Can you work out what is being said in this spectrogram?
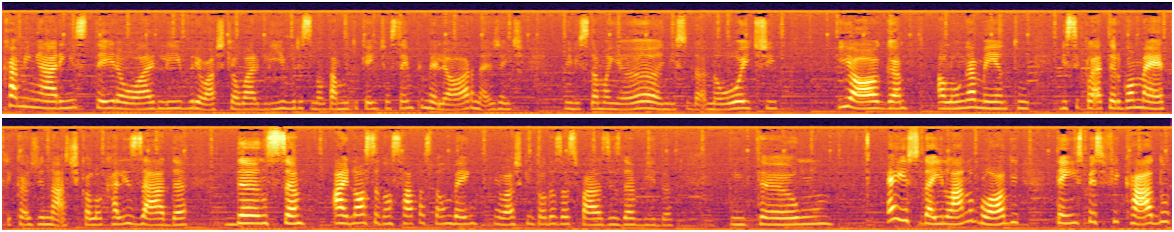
caminhar em esteira ao ar livre, eu acho que é o ar livre, se não está muito quente é sempre melhor, né, gente? No início da manhã, início da noite. Yoga, alongamento, bicicleta ergométrica, ginástica localizada, dança. Ai, nossa, dançar faz tão bem. Eu acho que em todas as fases da vida. Então, é isso daí. Lá no blog tem especificado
